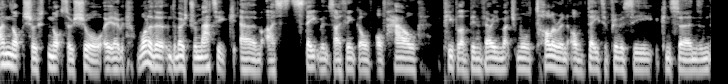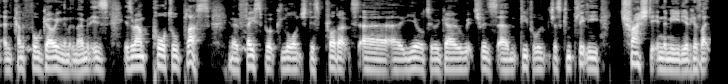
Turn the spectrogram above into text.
I'm not sure, not so sure. You know, one of the, the most dramatic um, statements I think of of how people have been very much more tolerant of data privacy concerns and, and kind of foregoing them at the moment is is around Portal Plus. You know, Facebook launched this product uh, a year or two ago, which was um, people just completely trashed it in the media because like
